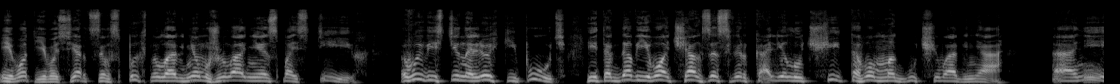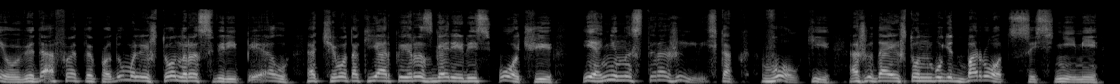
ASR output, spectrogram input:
И вот его сердце вспыхнуло огнем желания спасти их, вывести на легкий путь, и тогда в его очах засверкали лучи того могучего огня. Они, увидав это, подумали, что он рассверепел, отчего так ярко и разгорелись очи, и они насторожились, как волки, ожидая, что он будет бороться с ними,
